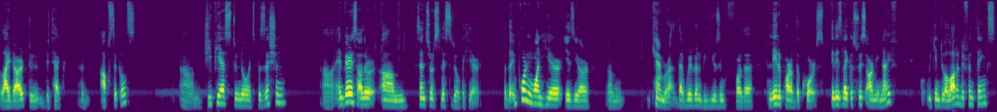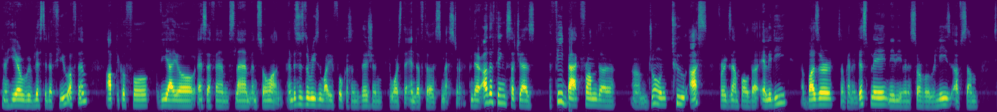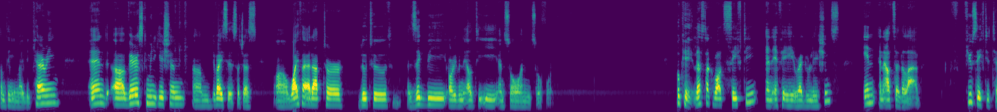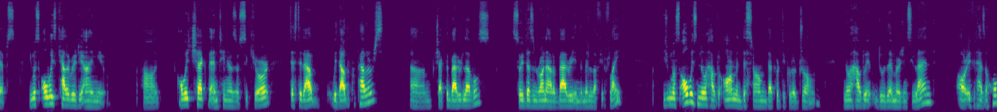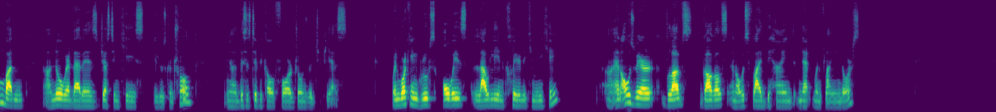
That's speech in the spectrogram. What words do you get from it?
LiDAR to detect uh, obstacles, um, GPS to know its position, uh, and various other um, sensors listed over here. But the important one here is your um, camera that we're going to be using for the later part of the course. It is like a Swiss Army knife. We can do a lot of different things. here we've listed a few of them optical flow, VIO, SFM, SLAM, and so on. And this is the reason why we focus on vision towards the end of the semester. And there are other things such as the feedback from the um, drone to us, for example, the LED, a buzzer, some kind of display, maybe even a servo release of some something you might be carrying, and uh, various communication um, devices such as uh, Wi-Fi adapter, Bluetooth, Zigbee, or even LTE, and so on and so forth. Okay, let's talk about safety and FAA regulations in and outside the lab. A few safety tips. You must always calibrate your IMU. Uh, always check the antennas are secure. Test it out without the propellers. Um, check the battery levels so it doesn't run out of battery in the middle of your flight. You must always know how to arm and disarm that particular drone. Know how to do the emergency land or if it has a home button, uh, know where that is just in case you lose control. Uh, this is typical for drones with GPS. When working in groups, always loudly and clearly communicate. Uh, and always wear gloves, goggles, and always fly behind net when flying indoors.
